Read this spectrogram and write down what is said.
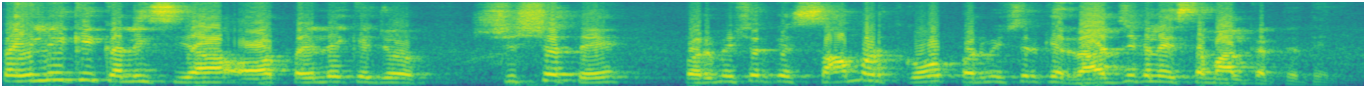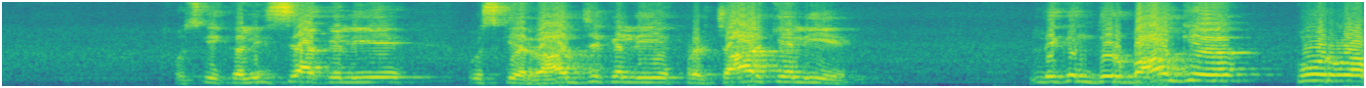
पहले की कलिसिया और पहले के जो शिष्य थे परमेश्वर के सामर्थ को परमेश्वर के राज्य के लिए इस्तेमाल करते थे। उसकी कलिसिया के लिए, उसके राज्य के लिए, प्रचार के लिए। लेकिन दुर्भाग्य पूर्व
